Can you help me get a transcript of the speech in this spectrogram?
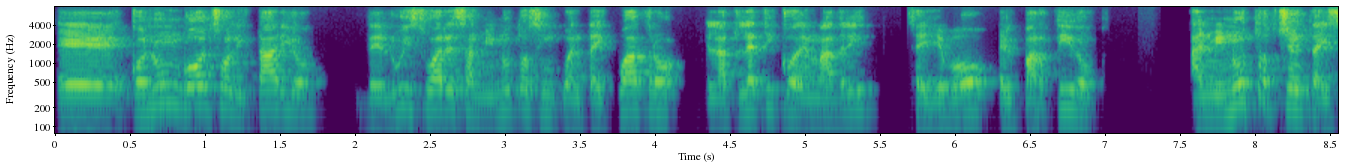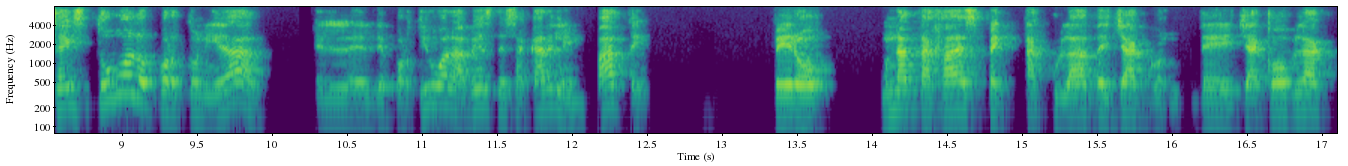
eh, con un gol solitario de Luis Suárez al minuto 54, el Atlético de Madrid se llevó el partido. Al minuto 86 tuvo la oportunidad el, Deportivo a la vez de sacar el empate, pero una tajada espectacular de Jack, de Jack Oblak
